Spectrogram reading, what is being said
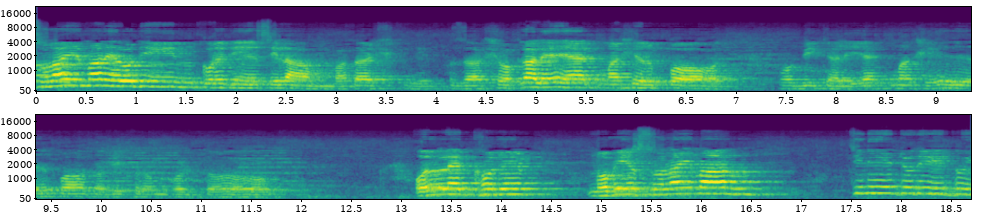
সুলাইমানের অধীন করে দিয়েছিলাম বাতাসকে যা সকালে এক মাসের পথ ও বিকালে এক মাসের পথ অতিক্রম করত। উল্লেখ্য যে, নবী সুলাইমান, তিনি যদি দুই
